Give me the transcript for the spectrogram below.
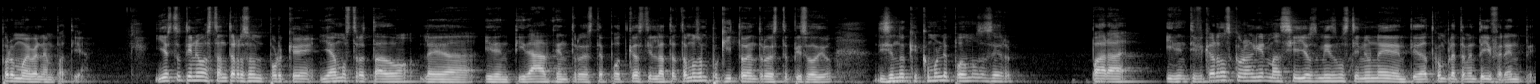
promueve la empatía. Y esto tiene bastante razón porque ya hemos tratado la identidad dentro de este podcast y la tratamos un poquito dentro de este episodio, diciendo que cómo le podemos hacer para identificarnos con alguien más si ellos mismos tienen una identidad completamente diferente.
